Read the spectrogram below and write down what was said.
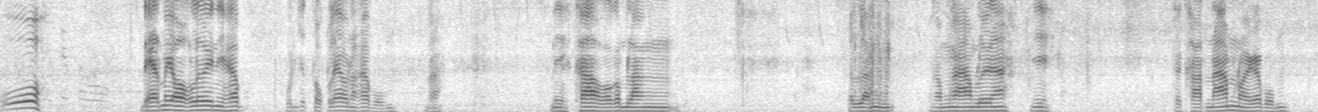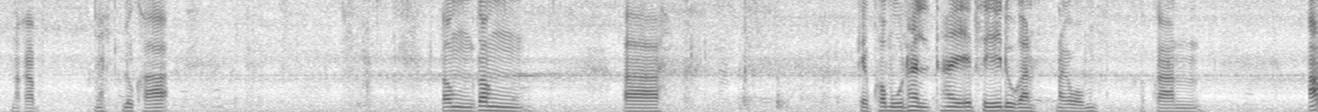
โอ้แดดไม่ออกเลยนี่ครับฝนจะตกแล้วนะครับ ผมนะนี่ข้าวก็กำลังกำลังงามๆเลยนะ นี่ แต่ขาดน้ำหน่อยครับผมนะครับ นี่ลูกค้า ต้องต้องอเก็บข้อมูลให้ให้ FC ดูกันนะครับผมกับการเอา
